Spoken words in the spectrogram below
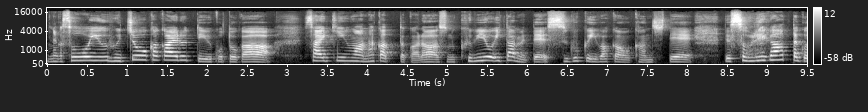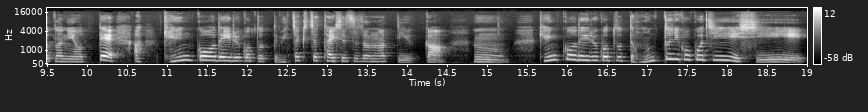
なんかそういう不調を抱えるっていうことが最近はなかったからその首を痛めてすごく違和感を感じてでそれがあったことによってあ健康でいることってめちゃくちゃ大切だなっていうかうん、健康でいることって本当に心地いいし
